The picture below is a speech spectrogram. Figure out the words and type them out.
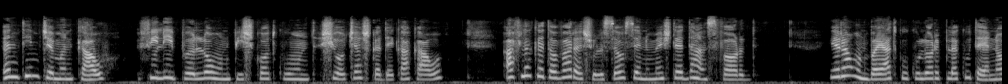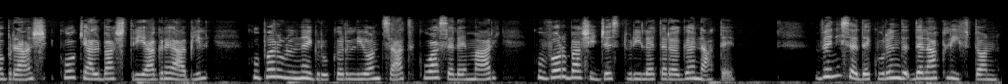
În timp ce mâncau, Filip luă un pișcot cu unt și o ceașcă de cacao, află că tovarășul său se numește Dansford. Era un băiat cu culori plăcute în obraj, cu ochi albaștri agreabili, cu părul negru cârlionțat, cu oasele mari, cu vorba și gesturile tărăgănate. Venise de curând de la Clifton,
